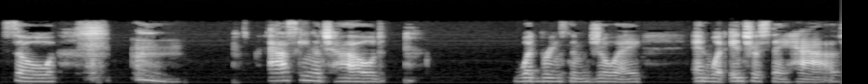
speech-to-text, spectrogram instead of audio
So asking a child what brings them joy and what interests they have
